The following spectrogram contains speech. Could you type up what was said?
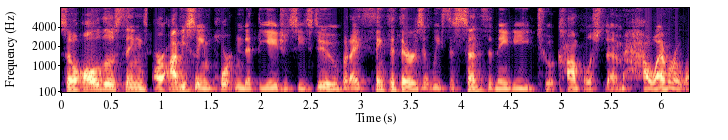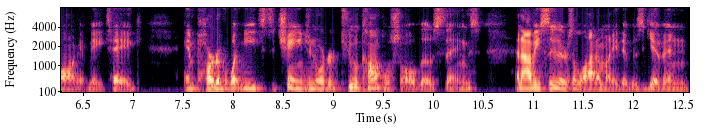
So all those things are obviously important that the agencies do, but I think that there is at least a sense that they need to accomplish them however long it may take. And part of what needs to change in order to accomplish all those things. And obviously, there's a lot of money that was given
